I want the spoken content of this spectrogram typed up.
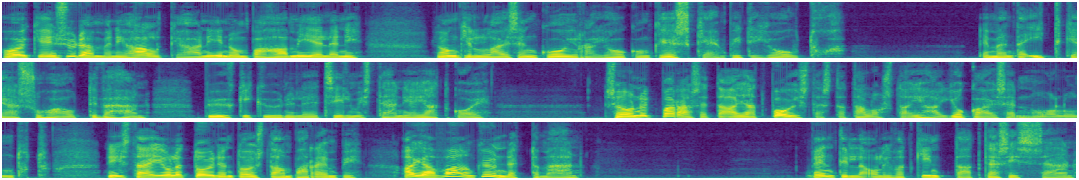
Oikein sydämeni halkeaa, niin on paha mieleni. Jonkinlaisen koirajoukon keskeen piti joutua. Emäntä itkeä suhautti vähän, pyyhki kyyneleet silmistään ja jatkoi. Se on nyt paras, että ajat pois tästä talosta ihan jokaisen nuo luntut. Niistä ei ole toinen toistaan parempi. Aja vaan kynnettömään. Pentillä olivat kinttaat käsissään,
